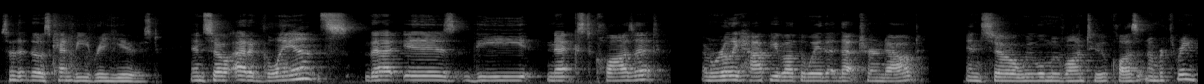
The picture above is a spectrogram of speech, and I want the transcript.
so that those can be reused. And so at a glance, that is the next closet. I'm really happy about the way that that turned out. And so we will move on to closet number three.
